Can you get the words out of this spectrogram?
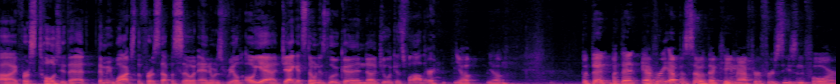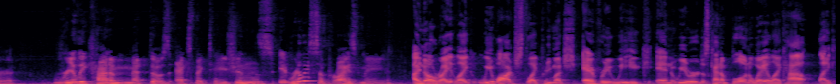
uh, I first told you that. Then we watched the first episode and it was revealed. Oh yeah, Jagged Stone is Luka and uh, Juleka's father. Yep, yep. But then, but then every episode that came after for season four really kind of met those expectations. It really surprised me. I know, right? Like we watched like pretty much every week, and we were just kind of blown away. Like how like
